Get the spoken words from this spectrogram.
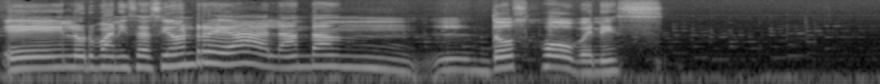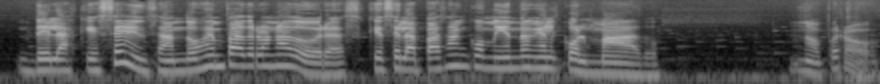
En la urbanización real andan dos jóvenes de las que censan, dos empadronadoras que se la pasan comiendo en el colmado. No, pero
